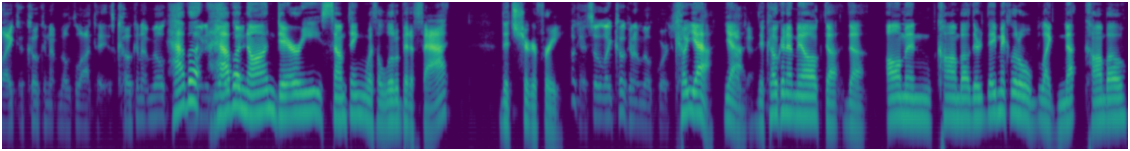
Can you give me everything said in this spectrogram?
like a coconut milk latte. Is coconut milk Have a going to be have a non-dairy something with a little bit of fat that's sugar-free. Okay, so like coconut milk works. Co- yeah, yeah. Okay. The coconut milk, the the almond combo. They they make little like nut combo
